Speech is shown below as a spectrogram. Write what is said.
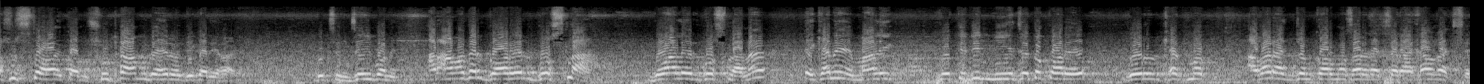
অসুস্থ হয় কম, সুঠাম দেহের অধিকারী হয়। বুঝছেন? যেই বনে। আর আমাদের গড়ের গোসলা, গোয়ালের গোসলা না? এখানে মালিক প্রতিদিন নিয়ে যেত করে, গরুর খেদমত আবার একজন কর্মচারী রাখছে, রাখাল রাখছে।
